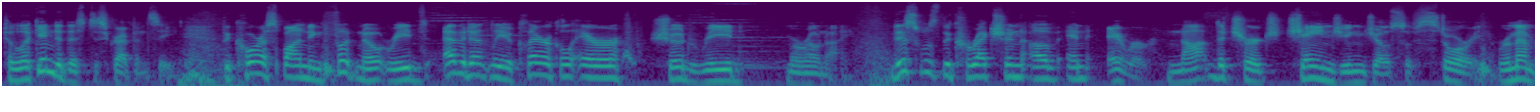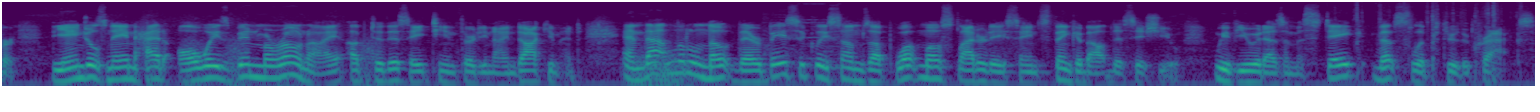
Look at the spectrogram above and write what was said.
to look into this discrepancy. The corresponding footnote reads Evidently a clerical error should read Moroni. This was the correction of an error, not the church changing Joseph's story. Remember, the angel's name had always been Moroni up to this 1839 document, and that little note there basically sums up what most Latter day Saints think about this issue. We view it as a mistake that slipped through the cracks.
